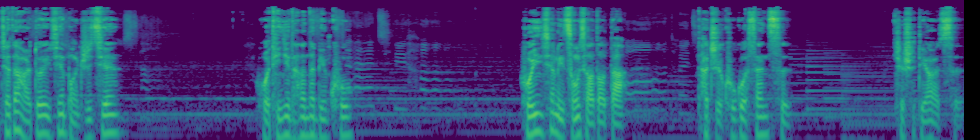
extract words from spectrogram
在他耳朵与肩膀之间，我听见他在那边哭。我印象里从小到大，他只哭过三次，这是第二次。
